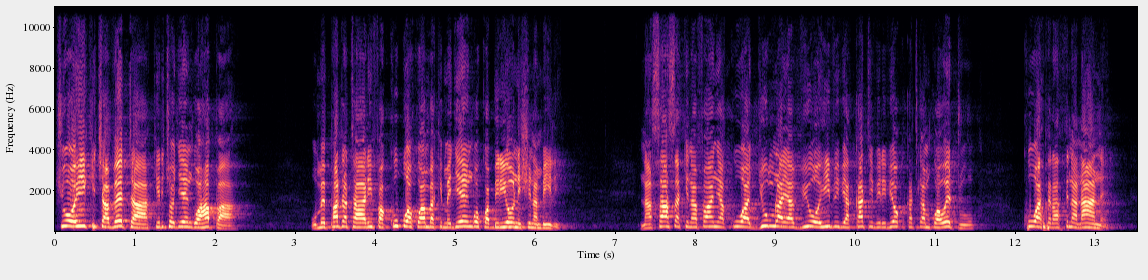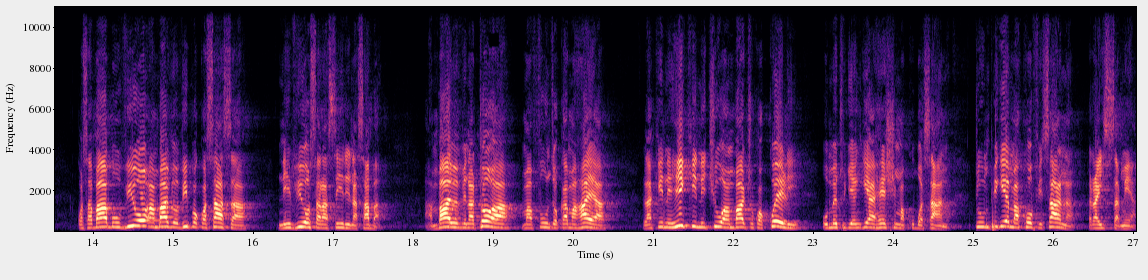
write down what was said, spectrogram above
chuo hiki cha VETA kilichojengwa hapa umepata taarifa kubwa kwamba kimejengwa kwa bilioni ishirini na mbili na sasa kinafanya kuwa jumla ya vyuo hivi vya kati vilivyoko katika mkoa wetu kuwa 38 kwa sababu vyuo ambavyo vipo kwa sasa ni vyuo thelathini na saba ambavyo vinatoa mafunzo kama haya, lakini hiki ni chuo ambacho kwa kweli umetujengea heshima kubwa sana. Tumpigie makofi sana Rais Samia.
